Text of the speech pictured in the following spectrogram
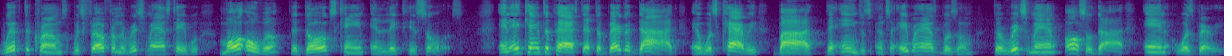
with the crumbs which fell from the rich man's table. Moreover, the dogs came and licked his sores. And it came to pass that the beggar died and was carried by the angels into Abraham's bosom, the rich man also died and was buried.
